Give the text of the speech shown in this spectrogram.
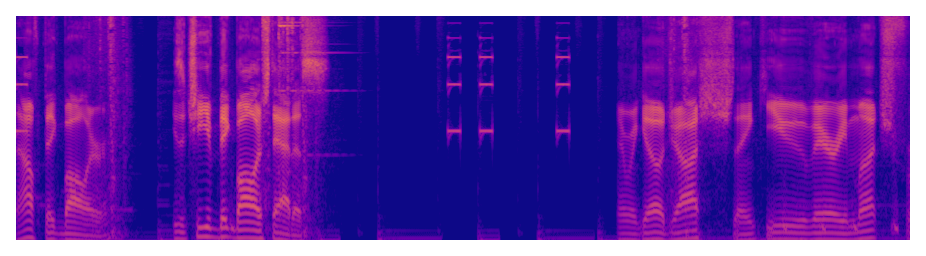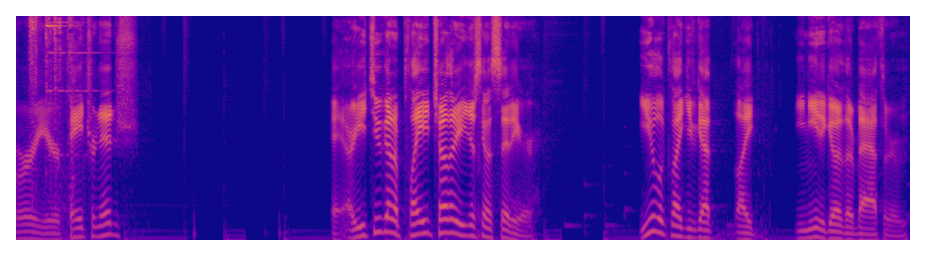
Alf Big Baller. He's achieved Big Baller status. There we go, Josh. Thank you very much for your patronage. Okay, are you two going to play each other or are you just going to sit here? You look like you've got, like, you need to go to the bathroom.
